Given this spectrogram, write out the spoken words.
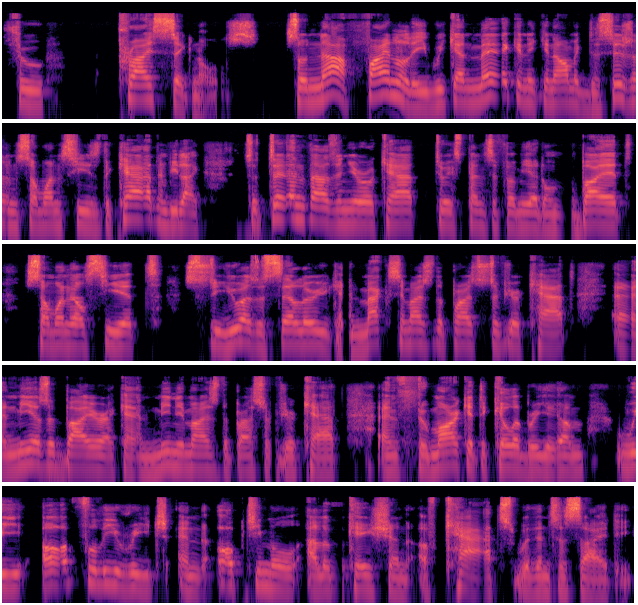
through price signals. So now finally we can make an economic decision. Someone sees the cat and be like, it's a 10,000 euro cat, too expensive for me, I don't buy it. Someone else see it. So you as a seller, you can maximize the price of your cat. And me as a buyer, I can minimize the price of your cat. And through market equilibrium, we hopefully reach an optimal allocation of cats within society.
